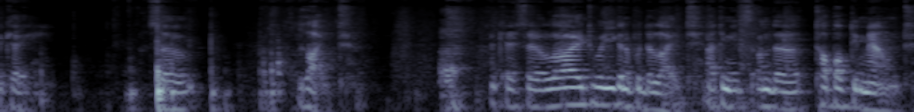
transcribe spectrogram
Okay. So light. Okay, so light, where are you gonna put the light? I think it's on the top of the mount.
